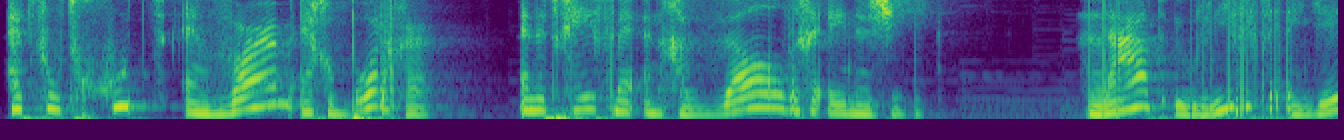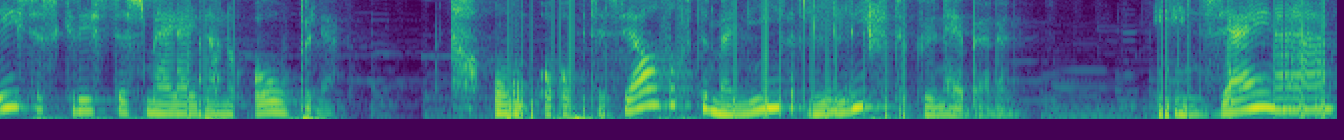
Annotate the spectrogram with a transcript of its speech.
Het voelt goed en warm en geborgen en het geeft mij een geweldige energie. Laat uw liefde in Jezus Christus mij dan openen. Om op dezelfde manier lief te kunnen hebben. In zijn naam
